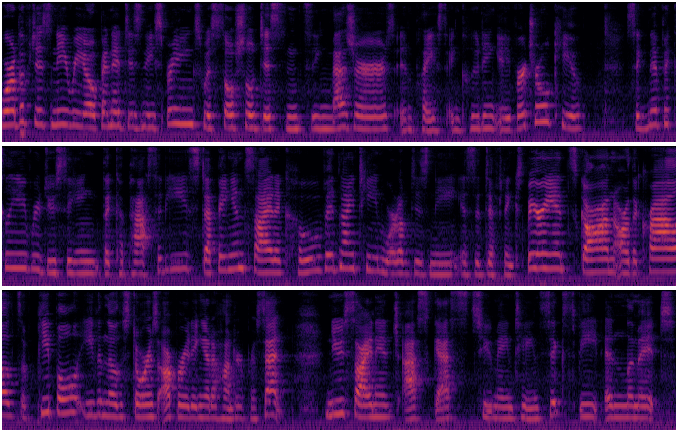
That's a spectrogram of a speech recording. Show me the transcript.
World of Disney reopened at Disney Springs with social distancing measures in place, including a virtual queue, significantly reducing the capacity. Stepping inside a COVID 19 World of Disney is a different experience. Gone are the crowds of people, even though the store is operating at 100%. New signage asks guests to maintain six feet and limit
